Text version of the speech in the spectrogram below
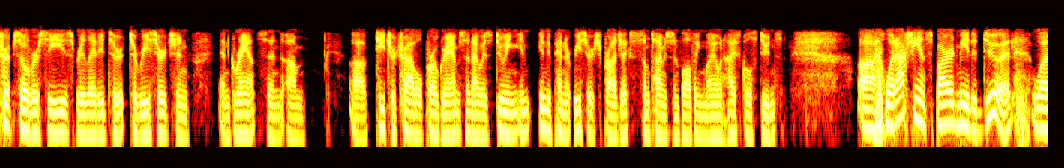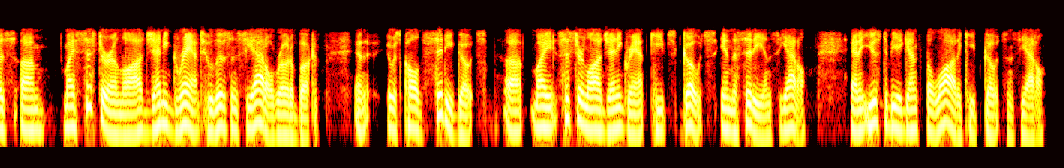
trips overseas related to to research and and grants and um, uh, teacher travel programs, and I was doing in, independent research projects, sometimes involving my own high school students. Uh, what actually inspired me to do it was um, my sister in law, Jennie Grant, who lives in Seattle, wrote a book, and it was called City Goats. Uh, my sister in law, Jennie Grant, keeps goats in the city in Seattle, and it used to be against the law to keep goats in Seattle.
